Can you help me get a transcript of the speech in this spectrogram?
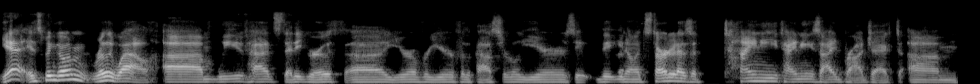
Yeah, it's been going really well. Um, we've had steady growth uh, year over year for the past several years. It, the, you know, it started as a tiny tiny side project um,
